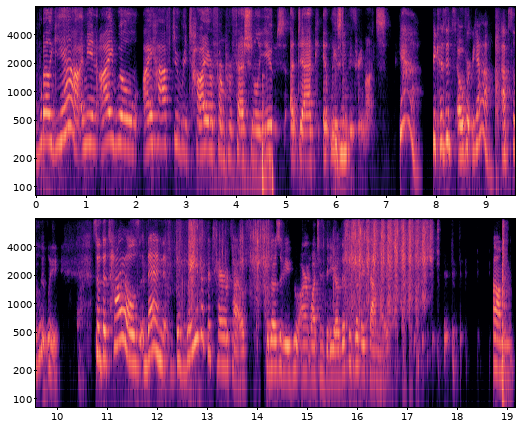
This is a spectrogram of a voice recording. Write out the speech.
well, yeah. I mean, I will, I have to retire from professional use a deck at least mm-hmm. every three months. Yeah, because it's over. Yeah, absolutely. So the tiles, then the way that the tarot tiles, for those of you who aren't watching the video, this is what they sound like. Um,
